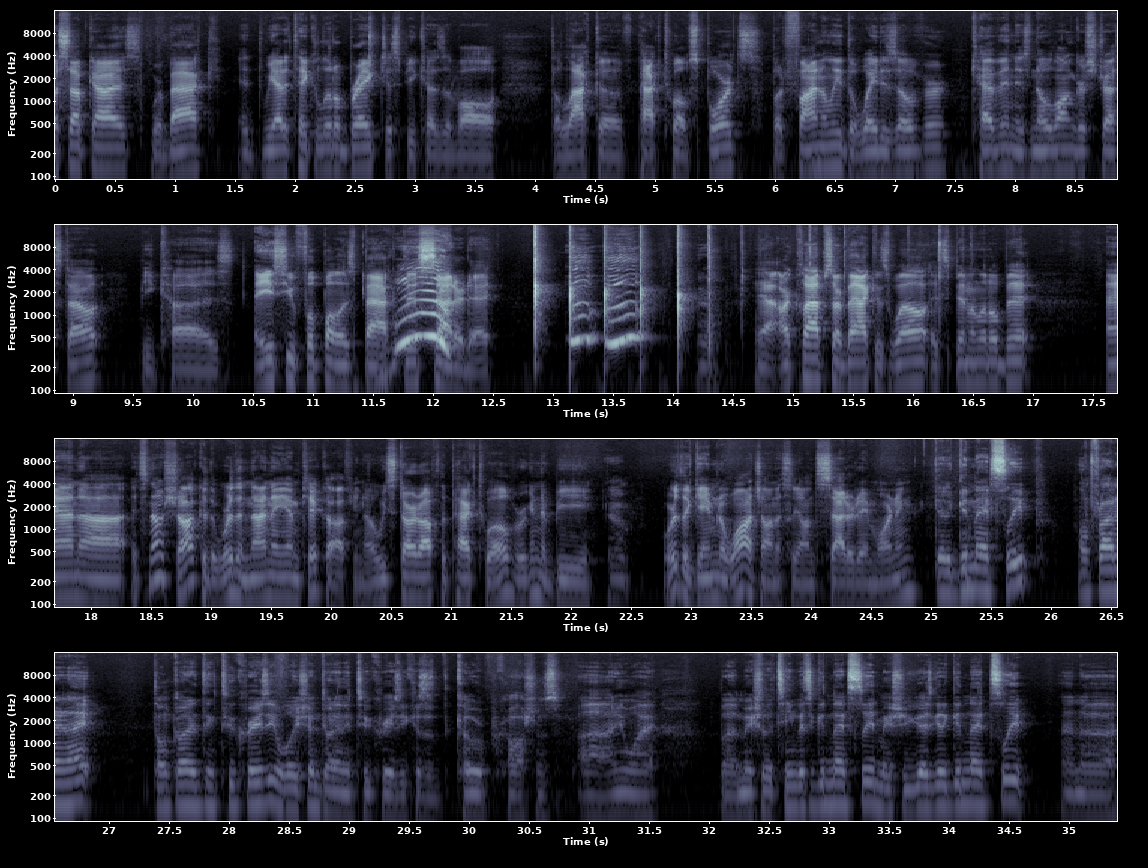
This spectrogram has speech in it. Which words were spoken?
What's up, guys? We're back. It, we had to take a little break just because of all the lack of Pac 12 sports, but finally the wait is over. Kevin is no longer stressed out because ASU football is back Woo! this Saturday. Yeah, our claps are back as well. It's been a little bit. And uh, it's no shocker that we're the 9 a.m. kickoff. You know, we start off the Pac 12. We're going to be, yep. we're the game to watch, honestly, on Saturday morning. Get a good night's sleep on Friday night. Don't go anything too crazy. Well, you shouldn't do anything too crazy because of the COVID precautions uh, anyway. But make sure the team gets a good night's sleep. Make sure you guys get a good night's sleep. And uh,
